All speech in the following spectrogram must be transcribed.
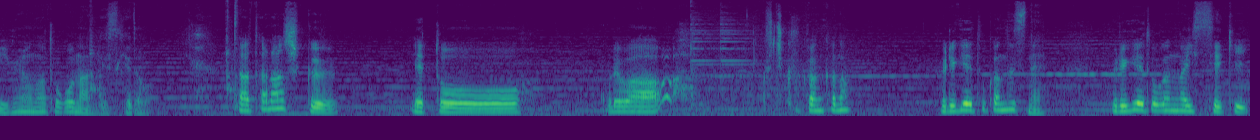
微妙なとこなんですけど、新しく、えっと、これは、駆逐艦かな？フリゲート艦ですね。フリゲート艦が1隻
